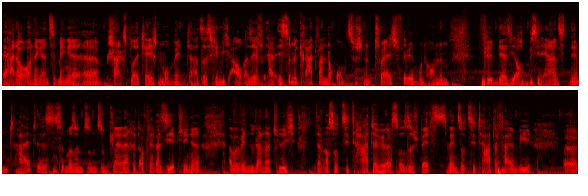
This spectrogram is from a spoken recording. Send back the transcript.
Er hat aber auch eine ganze Menge äh, Sharksploitation-Momente. Also das finde ich auch. Also er ist so eine Gratwanderung zwischen einem Trash-Film und auch einem Film, der sich auch ein bisschen ernst nimmt, halt. Es ist immer so, so, so ein kleiner Ritt auf der Rasierklinge. Aber wenn du dann natürlich dann auch so Zitate hörst, also spätestens wenn so Zitate fallen wie äh,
